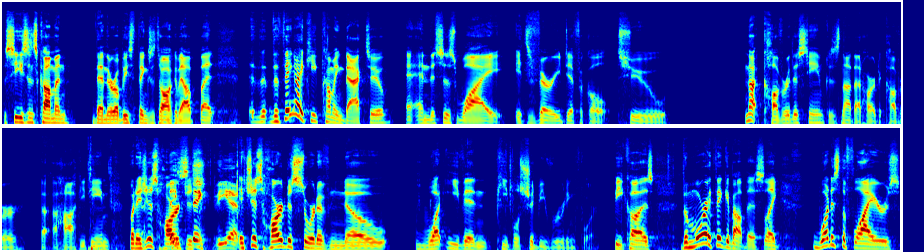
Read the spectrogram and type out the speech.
the season's coming, then there will be things to talk about. But the, the thing I keep coming back to, and this is why it's very difficult to not cover this team, because it's not that hard to cover a, a hockey team, but it's just hard they to. stink. The end. it's just hard to sort of know what even people should be rooting for because the more I think about this, like, what is the Flyers'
